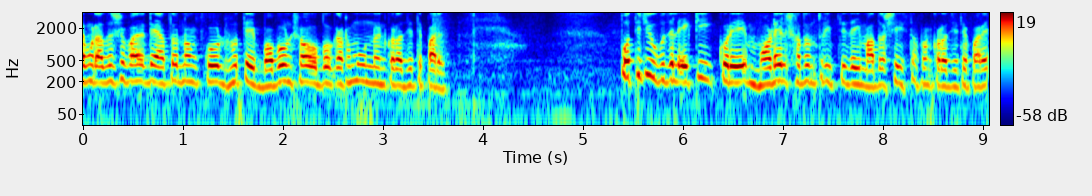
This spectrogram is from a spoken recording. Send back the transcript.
এবং রাজস্ব বাজেটে এত নং কোড হতে ভবন সহ অবকাঠামো উন্নয়ন করা যেতে পারে। প্রতিটি উপজেলা একটি করে মডেল স্বতন্ত্র ইবতেদায়ী মাদ্রাসা স্থাপন করা যেতে পারে।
